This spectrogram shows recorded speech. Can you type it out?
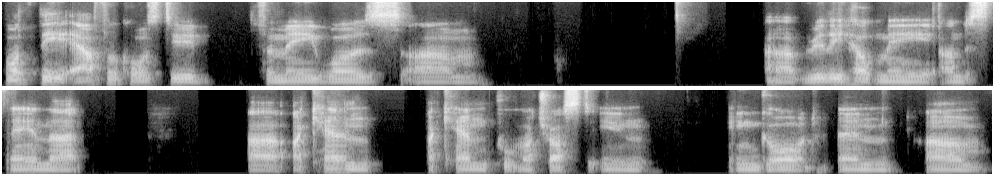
what the Alpha course did for me was um, uh, really help me understand that uh, I can I can put my trust in in God and um,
